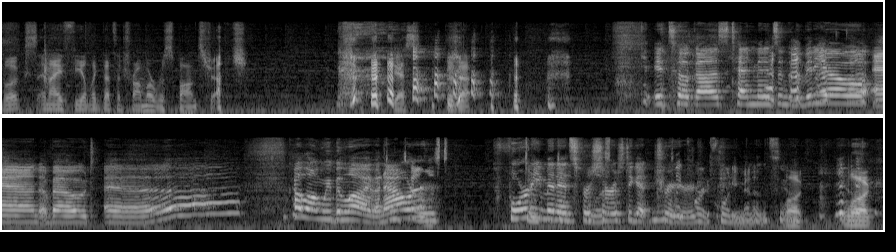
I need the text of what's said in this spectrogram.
books, and I feel like that's a trauma response, Josh. yes, do that. it took us ten minutes into the video, and about uh, how long we've been live? An hour. Forty Don't- minutes don't for tell. Sirs to get It's like triggered. 40, 40 minutes. yeah. Look, look.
